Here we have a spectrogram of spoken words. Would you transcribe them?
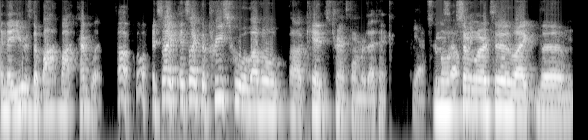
and they use the bot bot template. Oh, cool. It's like it's like the preschool level uh, kids Transformers, I think. Yeah. Similar, So- similar to like the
